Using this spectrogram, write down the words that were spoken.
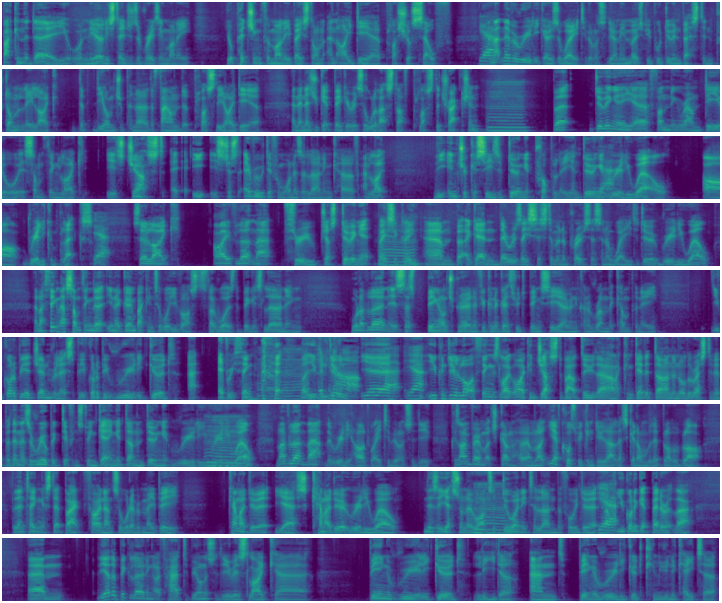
back in the day or in the early stages of raising money, you're pitching for money based on an idea plus yourself. Yeah. And that never really goes away, to be honest with you. I mean, most people do invest in predominantly like the, the entrepreneur, the founder, plus the idea. And then as you get bigger, it's all of that stuff plus the traction. Mm. But doing a uh, funding round deal is something like it's just it- it's just every different one is a learning curve, and like the intricacies of doing it properly and doing Yeah. it really well are really complex. yeah. So like I've learned that through just doing it basically. Mm. Um, but again, there is a system and a process and a way to do it really well. And I think that's something that you know, going back into what you've asked, like what is the biggest learning? what I've learned is as being an entrepreneur, and if you're going to go through to being CEO and kind of run the company, you've got to be a generalist, but you've got to be really good at everything. like you can do, up. Yeah, yeah. you can do a lot of things like, oh, I can just about do that, and I can get it done, and all the rest of it. But then there's a real big difference between getting it done and doing it really, Mm. really well. And I've learned that the really hard way, to be honest with you, because I'm very much gung ho. I'm like, yeah, of course we can do that. Let's get on with it. Blah blah blah. But then taking a step back, finance or whatever it may be, can I do it? Yes. Can I do it really well? There's a yes or no answer. Do I need to learn before we do it? Mm. Yeah. You've got to get better at that. Um, the other big learning I've had, to be honest with you, is like uh, being a really good leader and being a really good communicator,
